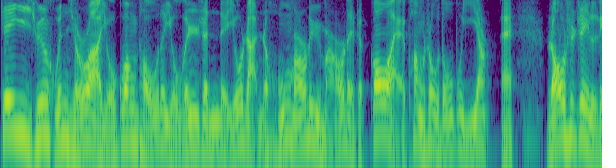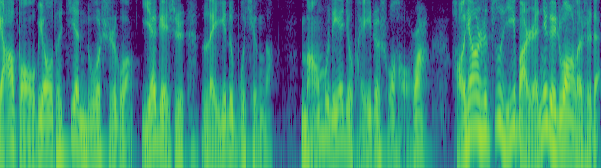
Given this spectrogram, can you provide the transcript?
这一群混球啊，有光头的，有纹身的，有染着红毛绿毛的，这高矮胖瘦都不一样。哎，饶是这俩保镖，他见多识广，也给是雷的不轻啊。忙不迭就陪着说好话，好像是自己把人家给撞了似的。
